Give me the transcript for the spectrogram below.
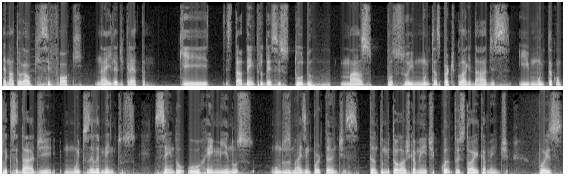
é natural que se foque na ilha de Creta, que está dentro desse estudo, mas possui muitas particularidades e muita complexidade, muitos elementos, sendo o rei Minos um dos mais importantes, tanto mitologicamente quanto historicamente, pois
